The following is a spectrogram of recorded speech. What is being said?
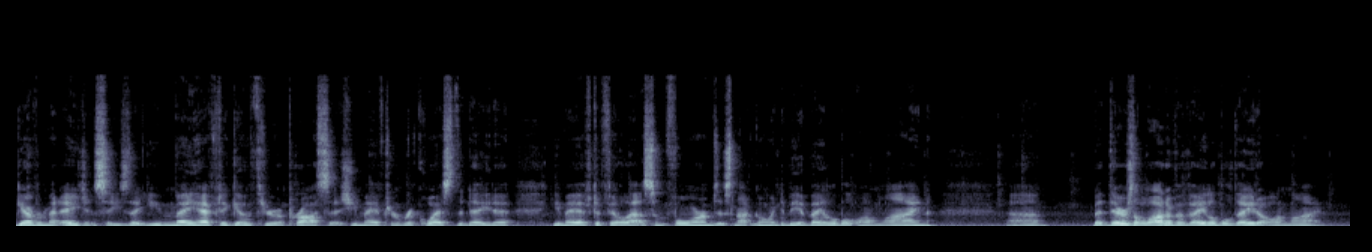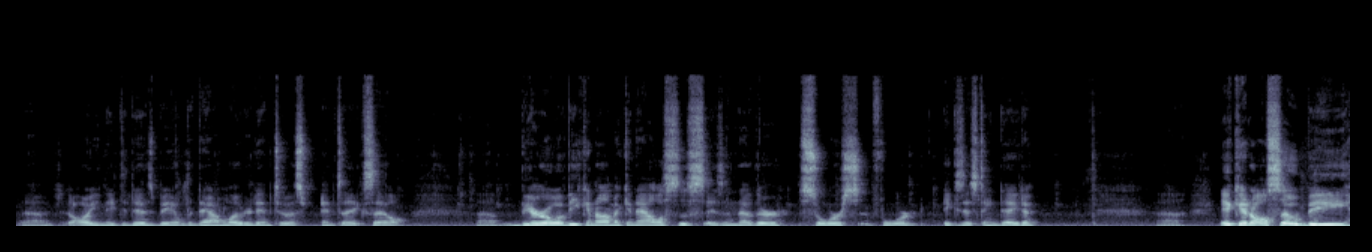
government agencies that you may have to go through a process. You may have to request the data. You may have to fill out some forms. It's not going to be available online. Uh, but there's a lot of available data online. Uh, all you need to do is be able to download it into a, into Excel. Uh, Bureau of Economic Analysis is another source for existing data. It could also be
